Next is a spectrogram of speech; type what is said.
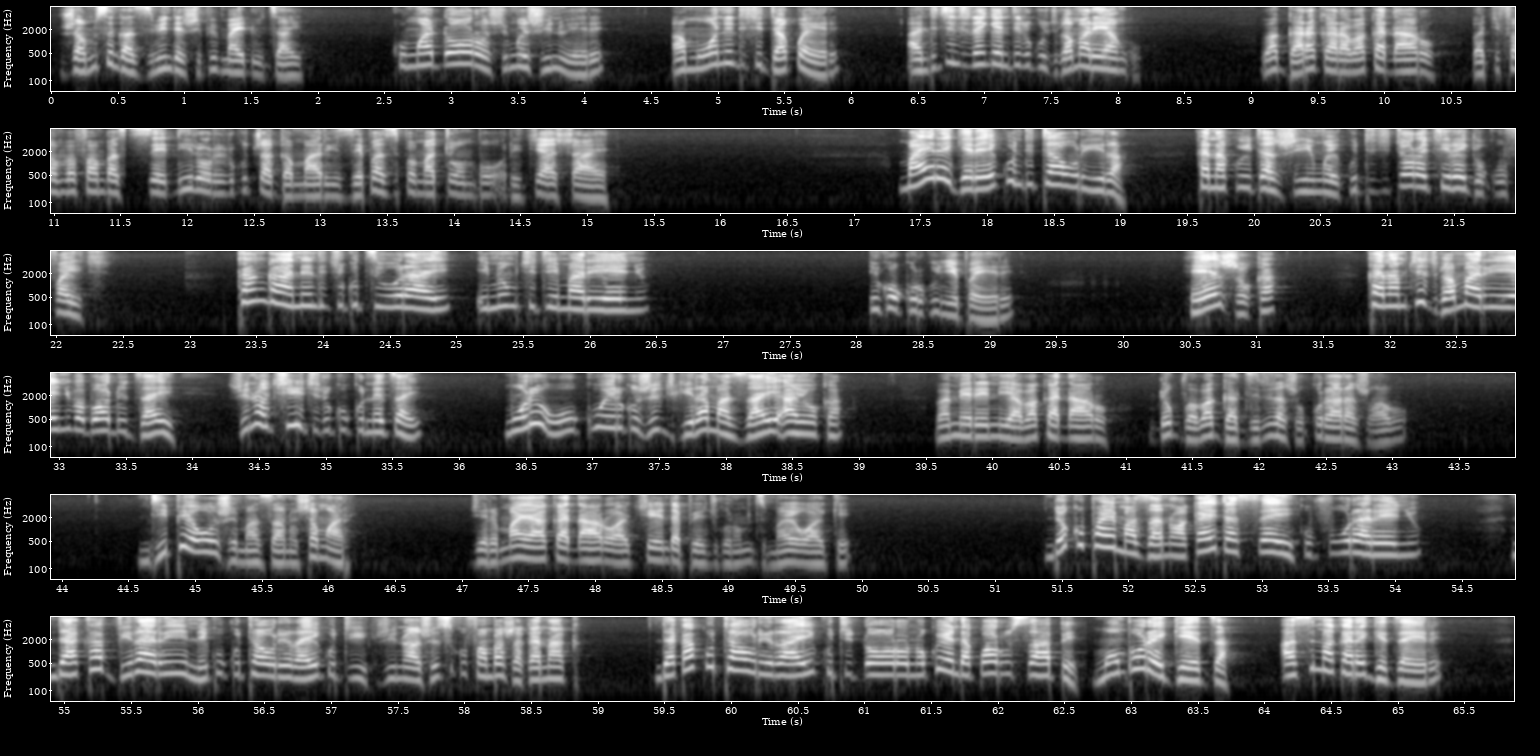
Zvamusingazivi ndezvipi maidudzai kumwa doro zvimwe zvinhu here? Hamuoni ndichidhakwa here? Handiti ndinenge ndiri kudya mari yangu. Vagarakara vakadaro vachifamba-famba sediro riri kutsvaga marize pasi pamatombo richiashaya. Mairegerei kunditaurira kana kuita zvimwe kuti chitoro chirege kufa ichi. Kangane ndichikutsiurai imi muchiti mari yenyu? Iko kuri kunyepa here? Hezvoka kana muchidya mari yenyu baba wadudzai zvino chii chiri kukunetsai? Muri huku iri kuzvidyira mazai ayoka vamereniya vakadaro ndokubva vagadzirira zvokurara zvavo. Ndipewo zvemazano shamwari jeremaya akadaro achienda pedyo nomudzimai wake. Ndokupai mazano akaita sei kupfuura renyu? Ndakabvira rini kukutaurirai kuti zvinhu hazvisi kufamba zvakanaka? Ndakakutaurirai kuti doro nokuenda kwarusape momboregedza asi makaregedza here?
